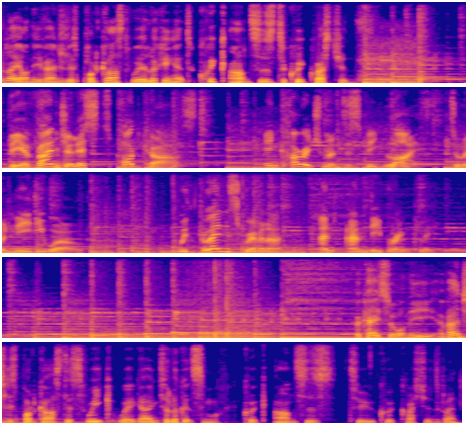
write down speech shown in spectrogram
Today on the Evangelist podcast, we're looking at quick answers to quick questions. The Evangelists Podcast Encouragement to speak life to a needy world. With Glen Scrivener and Andy Brinkley. Okay, so on the Evangelist podcast this week, we're going to look at some quick answers to quick questions, Glen.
